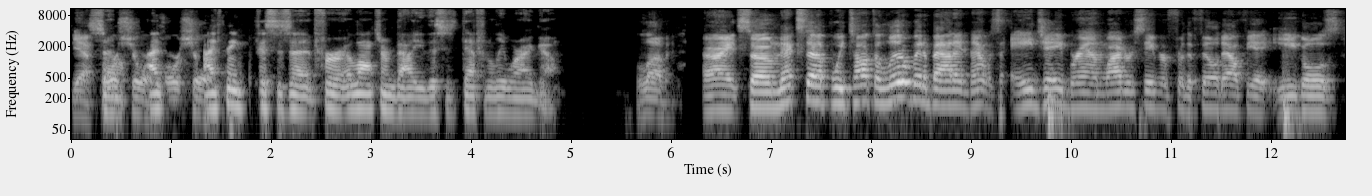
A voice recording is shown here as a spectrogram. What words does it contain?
Yeah, so for sure. I, for sure. I think this is a for a long term value. This is definitely where I go. Love it. All right. So next up, we talked a little bit about it, and that was AJ Brown, wide receiver for the Philadelphia Eagles.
